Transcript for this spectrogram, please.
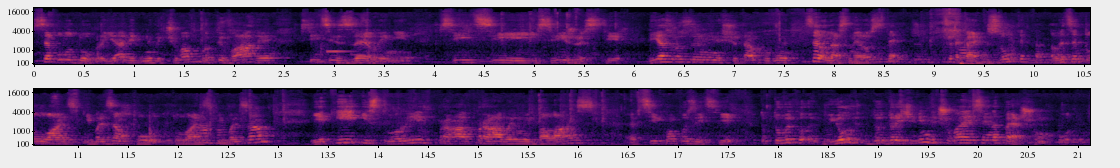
Все було добре. Я від не відчував противаги всі ці зелені, всі ці свіжості. І я зрозумів, що там повинен. Це у нас не росте. Це така екзотика, але це тулуанський бальзам полу, тулуанський бальзам, який і створив прав- правильний баланс в цій композиції. Тобто ви його, до, до речі, він відчувається і на першому подиху.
